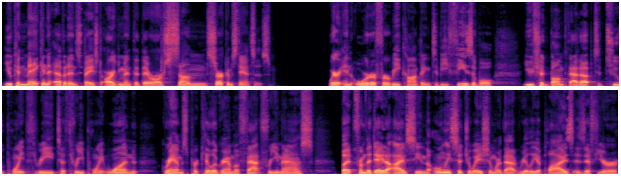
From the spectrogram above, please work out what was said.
You can make an evidence based argument that there are some circumstances where in order for recomping to be feasible you should bump that up to 2.3 to 3.1 grams per kilogram of fat free mass. But from the data I've seen, the only situation where that really applies is if you're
